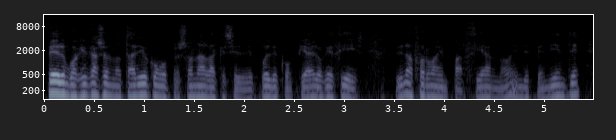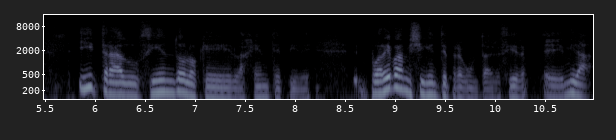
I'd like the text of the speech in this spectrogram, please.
pero en cualquier caso el notario como persona a la que se le puede confiar, lo que decíais, de una forma imparcial, ¿no? independiente, y traduciendo lo que la gente pide. Por ahí va mi siguiente pregunta, es decir, eh, mira,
